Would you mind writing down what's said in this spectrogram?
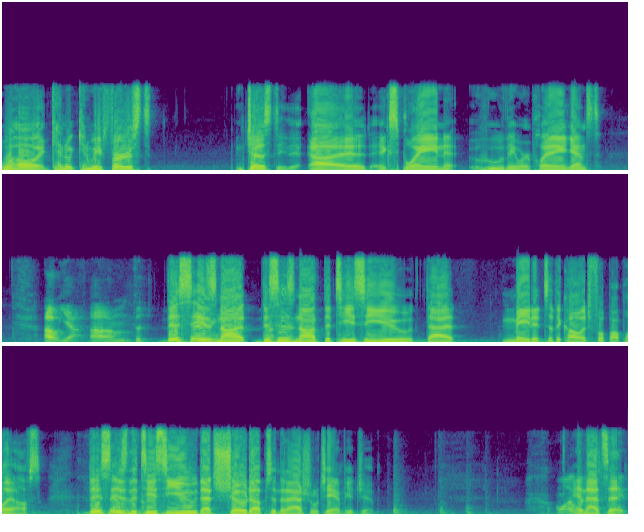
Well, can we can we first just uh, explain who they were playing against? Oh yeah. Um, the This is not this is not the TCU that made it to the college football playoffs. This is the TCU that showed up to the national championship, well, And that's it.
